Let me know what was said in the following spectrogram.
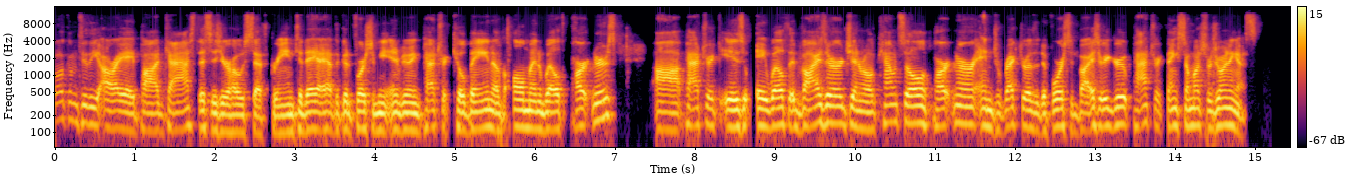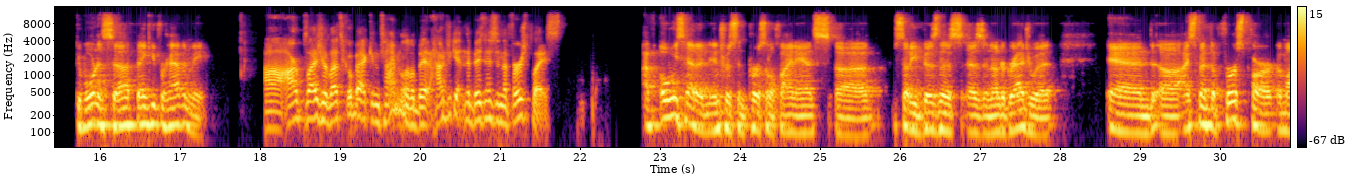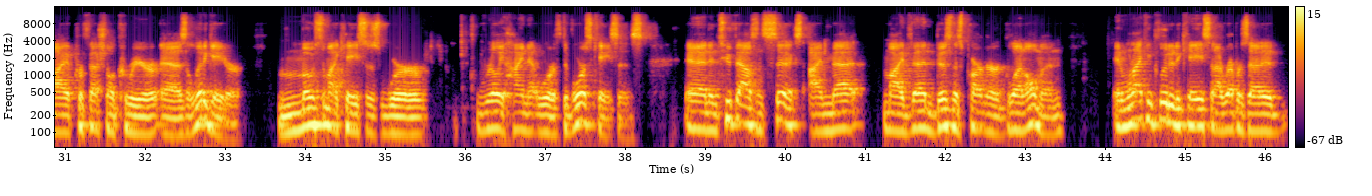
Welcome to the RIA podcast. This is your host, Seth Green. Today, I have the good fortune of be interviewing Patrick Kilbane of Ullman Wealth Partners. Uh, Patrick is a wealth advisor, general counsel, partner, and director of the Divorce Advisory Group. Patrick, thanks so much for joining us. Good morning, Seth. Thank you for having me. Uh, our pleasure. Let's go back in time a little bit. How'd you get in the business in the first place? I've always had an interest in personal finance, uh, studied business as an undergraduate. And uh, I spent the first part of my professional career as a litigator. Most of my cases were really high net worth divorce cases. And in 2006, I met my then business partner, Glenn Ullman. And when I concluded a case and I represented,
